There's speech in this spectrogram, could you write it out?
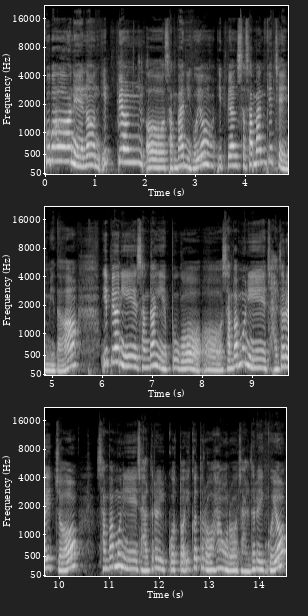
9번에는 입변 어, 3반이고요. 입변 서산반 개체입니다. 입변이 상당히 예쁘고 어, 3반문이 잘 들어있죠. 3반문이 잘 들어있고 또 이 끝으로 항으로 잘 들어있고요.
